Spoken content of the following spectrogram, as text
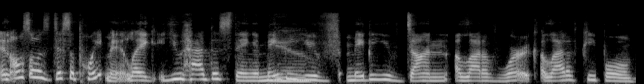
and also as disappointment like you had this thing and maybe yeah. you've maybe you've done a lot of work a lot of people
